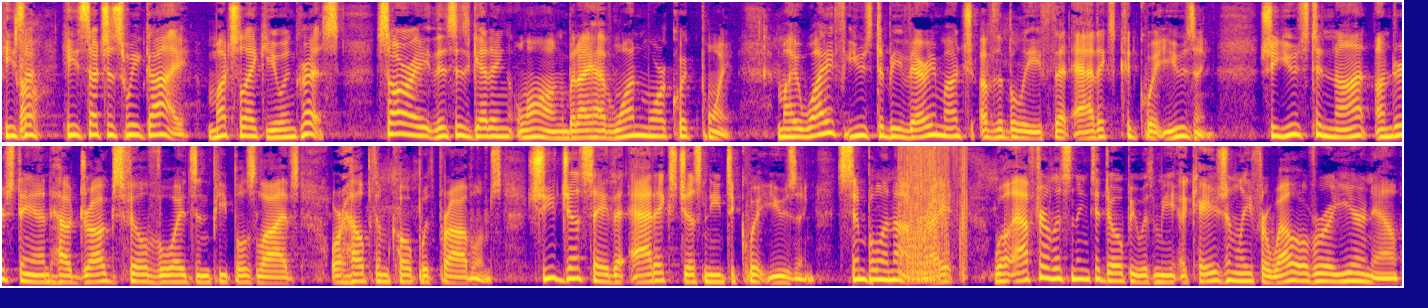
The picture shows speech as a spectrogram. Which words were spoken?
He's su- Oh. he's such a sweet guy, much like you and Chris. Sorry, this is getting long, but I have one more quick point. My wife used to be very much of the belief that addicts could quit using. She used to not understand how drugs fill voids in people's lives or help them cope with problems. She'd just say that addicts just need to quit using. Simple enough, right? Well, after listening to Dopey with me occasionally for well over a year now,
